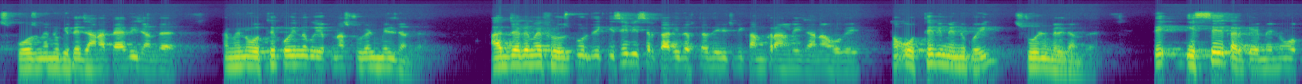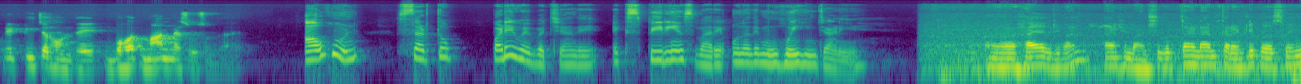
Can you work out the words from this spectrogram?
ਸਪੋਜ਼ ਮੈਨੂੰ ਕਿਤੇ ਜਾਣਾ ਪੈ ਵੀ ਜਾਂਦਾ ਹੈ, ਤਾਂ ਮੈਨੂੰ ਉੱਥੇ ਕੋਈ ਨਾ ਕੋਈ ਆਪਣਾ ਸਟੂਡੈਂਟ ਮਿਲ ਜਾਂਦਾ ਹੈ। ਅੱਜ ਅਗਰ ਮੈਂ ਫਿਰੋਜ਼ਪੁਰ ਦੇ ਕਿਸੇ ਵੀ ਸਰਕਾਰੀ ਦਫ਼ਤਰ ਦੇ ਵਿੱਚ ਵੀ ਕੰਮ ਕਰਾਉਣ ਲਈ ਜਾਣਾ ਹੋਵੇ ਤਾਂ ਉੱਥੇ ਵੀ ਮੈਨੂੰ ਕੋਈ ਸਟੂਡੈਂਟ ਮਿਲ ਜਾਂਦਾ ਹੈ ਤੇ ਇਸੇ ਕਰਕੇ ਮੈਨੂੰ ਆਪਣੇ ਟੀਚਰ ਹੋਣ ਤੇ ਬਹੁਤ ਮਾਣ ਮਹਿਸੂਸ ਹੁੰਦਾ ਹੈ ਆਓ ਹੁਣ ਸਰ ਤੋਂ ਪੜ੍ਹੇ ਹੋਏ ਬੱਚਿਆਂ ਦੇ ਐਕਸਪੀਰੀਅੰਸ ਬਾਰੇ ਉਹਨਾਂ ਦੇ ਮੂੰਹੋਂ ਹੀ ਜਾਣੀਏ Uh, hi everyone, I am Himanshu Gupta and I am currently pursuing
